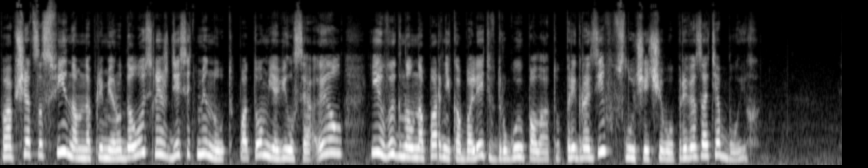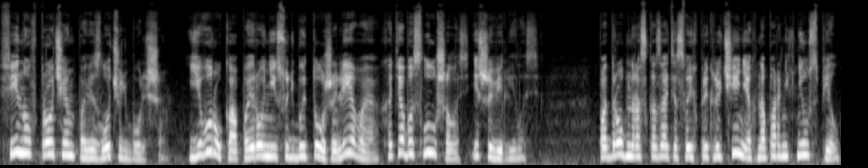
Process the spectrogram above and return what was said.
Пообщаться с Фином, например, удалось лишь 10 минут, потом явился Эл и выгнал напарника болеть в другую палату, пригрозив, в случае чего, привязать обоих. Фину, впрочем, повезло чуть больше. Его рука, по иронии судьбы, тоже левая, хотя бы слушалась и шевелилась. Подробно рассказать о своих приключениях напарник не успел,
